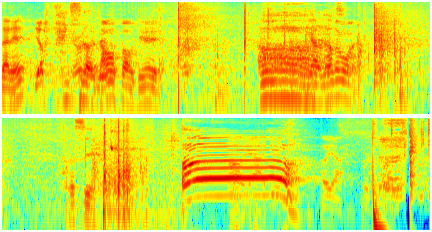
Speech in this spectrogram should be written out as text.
Is that it? Yep. I think so, dude. That one felt good. Oh, we got another one. Let's see. Oh! oh yeah, dude. Oh, yeah. Oh,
